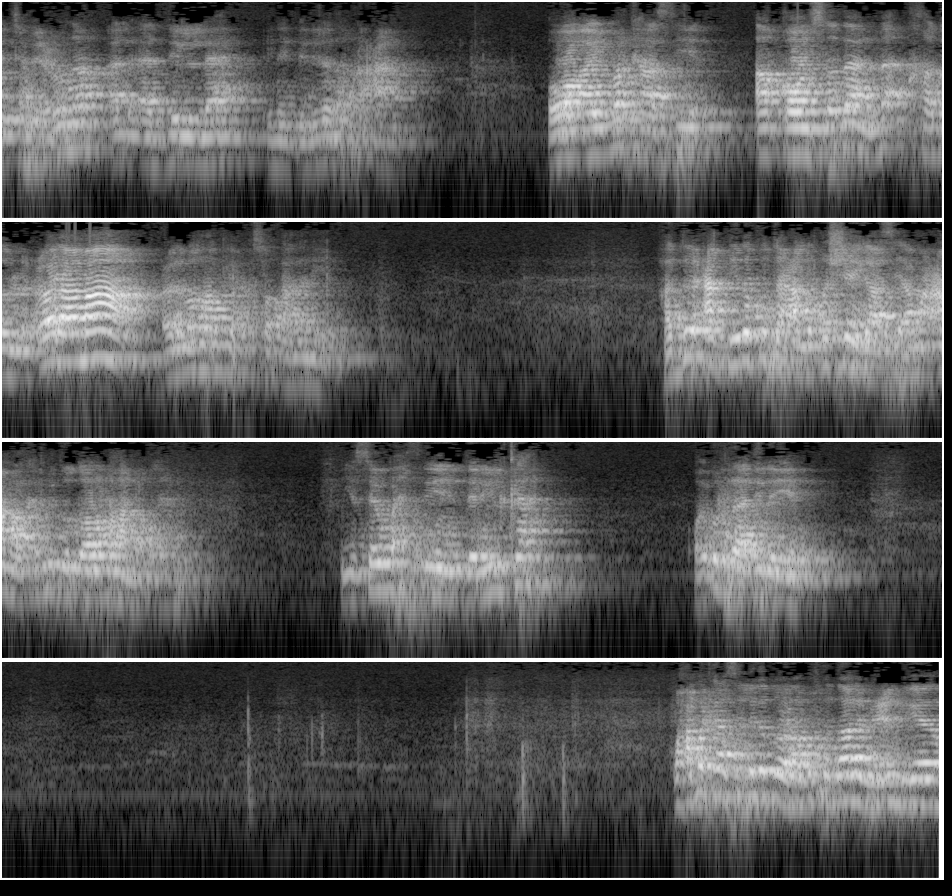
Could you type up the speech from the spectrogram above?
yatabicuuna aladilla inay daliilada raacaan. Oo ay markaasi aqoonsadaan ma'khad lculamaa culimadu halkii wax ka soo qaadanaya haddii caqiido ku tacalluqo shaygaasi ama camalka miduu doololaha noqde iyo say u daliilka oy u raadinayeen. Waxaa markaasi laga doonaa qofka daalib cilmigeeda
